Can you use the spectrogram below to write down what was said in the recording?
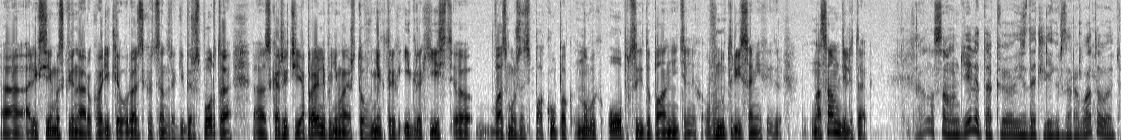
э, Алексея Москвина, руководителя Уральского центра киберспорта. Скажите, я правильно понимаю, что в некоторых играх есть э, возможность покупок новых опций дополнительных внутри самих игр? На самом деле так? Да, на самом деле так э, издатели игр зарабатывают.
